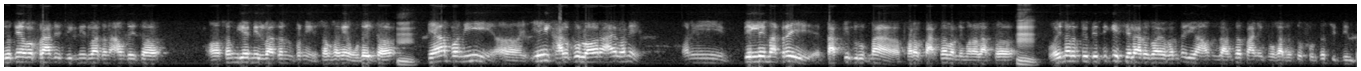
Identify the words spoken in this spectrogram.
त्यो चाहिँ अब प्रादेशिक निर्वाचन आउँदैछ सङ्घीय निर्वाचन पनि सँगसँगै हुँदैछ। त्यहाँ पनि यही खालको लहर आयो भने अनि त्यसले मात्रै तात्विक रूपमा फरक पार्छ भन्ने मलाई लाग्छ। होइन र त्यो त्यतिकै सेलाएर गयो भने त यो आउँछ जान्छ पानी फोका जस्तो फुट्छ सिद्धिन्छ।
